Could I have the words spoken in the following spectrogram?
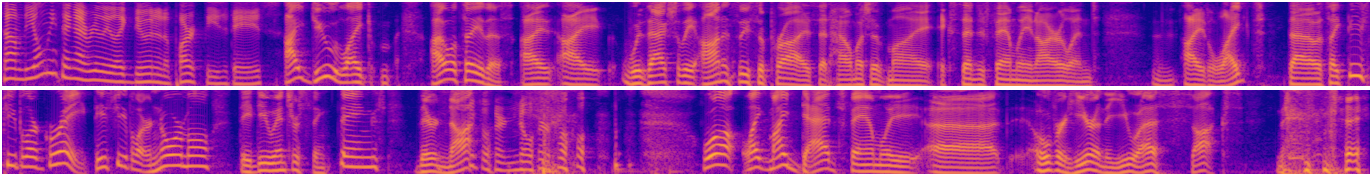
Tom. The only thing I really like doing in a park these days. I do like. I will tell you this. I I was actually honestly surprised at how much of my extended family in Ireland I liked. That I was like, these people are great. These people are normal. They do interesting things. They're not People are normal. well. Like my dad's family uh, over here in the U.S. sucks. They-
